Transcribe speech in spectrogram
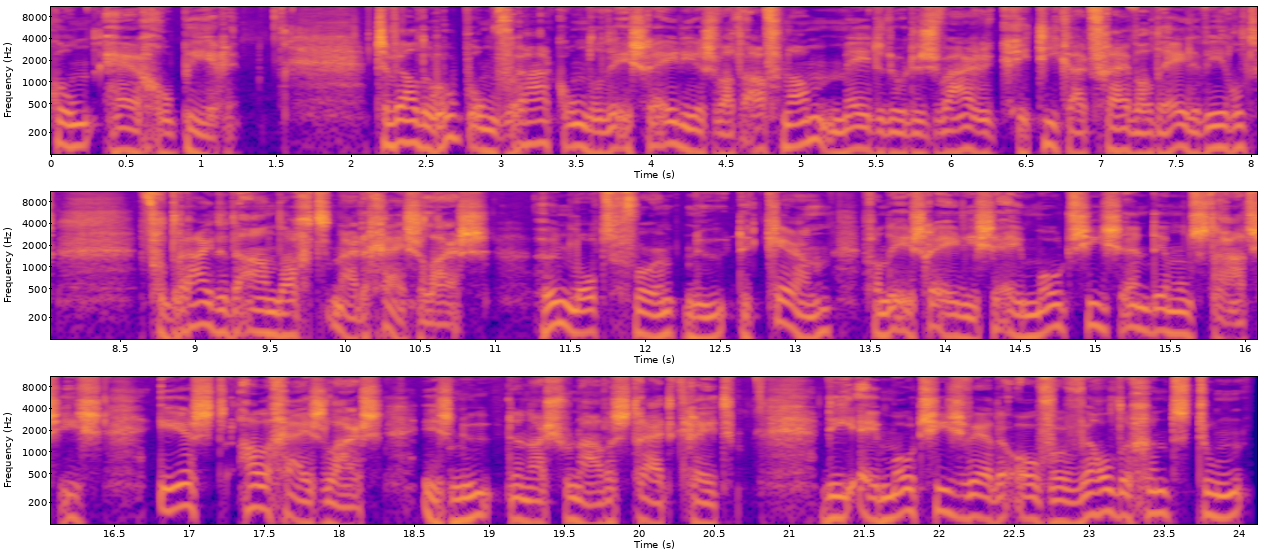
kon hergroeperen. Terwijl de roep om wraak onder de Israëliërs wat afnam, mede door de zware kritiek uit vrijwel de hele wereld, verdraaide de aandacht naar de gijzelaars. Hun lot vormt nu de kern van de Israëlische emoties en demonstraties. Eerst alle gijzelaars is nu de nationale strijdkreet. Die emoties werden overweldigend toen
